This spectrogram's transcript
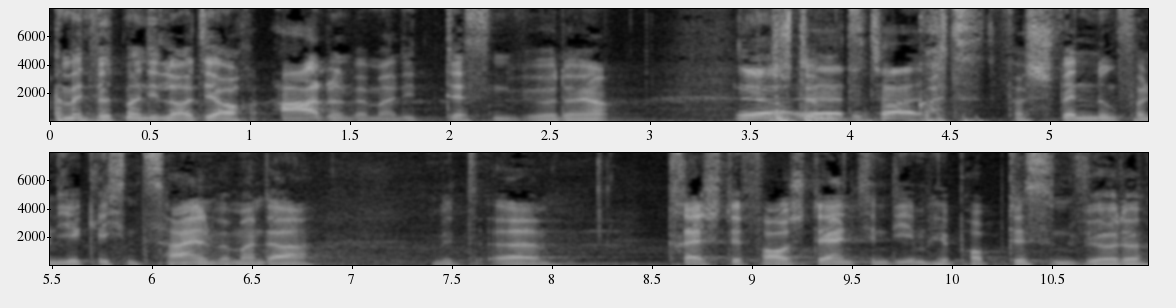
Damit wird man die Leute ja auch adeln, wenn man die dessen würde, ja. Ja, Stimmt. ja total. Gott, Verschwendung von jeglichen Zeilen, wenn man da mit äh, Trash-TV-Sternchen, die im Hip-Hop dissen würde.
